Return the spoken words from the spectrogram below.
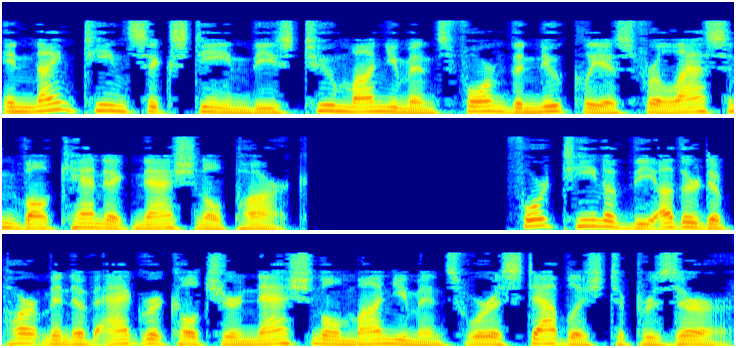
In 1916 these two monuments formed the nucleus for Lassen Volcanic National Park. Fourteen of the other Department of Agriculture national monuments were established to preserve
